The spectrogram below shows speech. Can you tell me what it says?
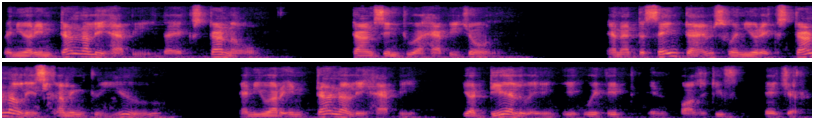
when you are internally happy, the external turns into a happy zone. And at the same times, when your external is coming to you, and you are internally happy, you are dealing with it in positive nature.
